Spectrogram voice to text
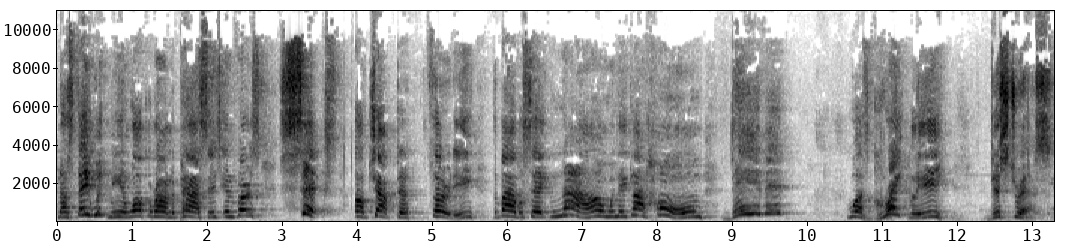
Now, stay with me and walk around the passage. In verse 6 of chapter 30, the Bible said, Now, when they got home, David was greatly distressed.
